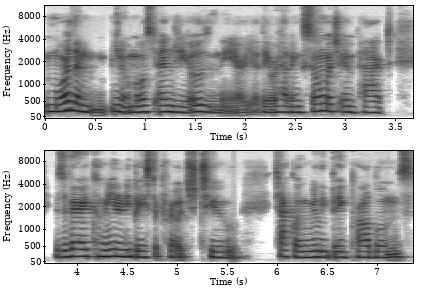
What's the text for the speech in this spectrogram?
more than, you know, most NGOs in the area. They were having so much impact. It was a very community based approach to tackling really big problems.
